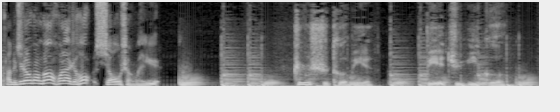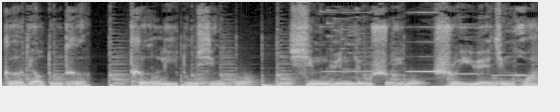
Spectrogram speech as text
咱们接着广告回来之后，笑声雷雨。真实特别，别具一格，格调独特，特立独行，行云流水，水月镜花，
